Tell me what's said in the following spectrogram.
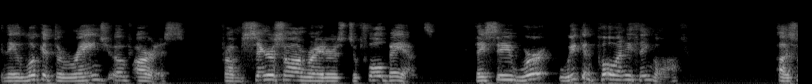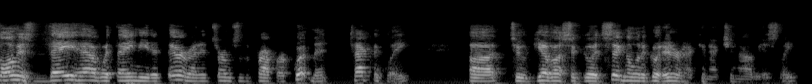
and they look at the range of artists from singer songwriters to full bands. They see we're we can pull anything off as long as they have what they need at their end in terms of the proper equipment, technically, uh, to give us a good signal and a good internet connection, obviously.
